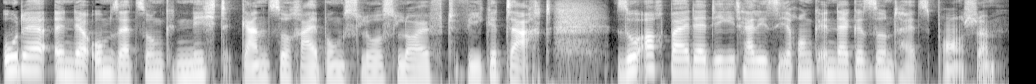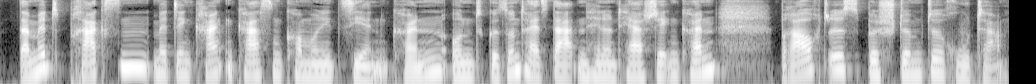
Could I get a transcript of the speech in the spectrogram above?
oder in der Umsetzung nicht ganz so reibungslos läuft wie gedacht. So auch bei der Digitalisierung in der Gesundheitsbranche. Damit Praxen mit den Krankenkassen kommunizieren können und Gesundheitsdaten hin und her schicken können, braucht es bestimmte Router.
